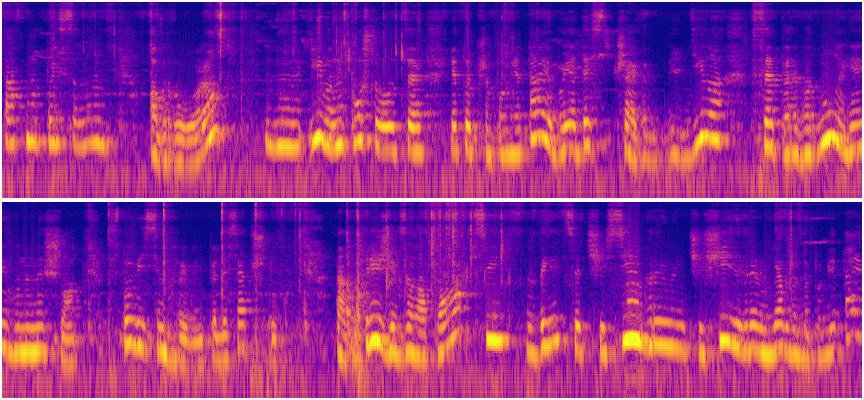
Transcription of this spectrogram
так написано. Аврора. Е, І вони коштували це, я точно пам'ятаю, бо я десь чек діла, все перевернула, я його не знайшла. 108 гривень, 50 штук. Так, ріжі взяла по акції, здається, чи 7 гривень, чи 6 гривень, я вже не пам'ятаю.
